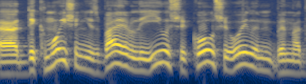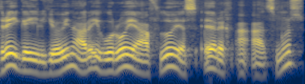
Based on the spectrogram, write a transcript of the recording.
Декмойшин из байер лиилши колши ойлем бемадрейга ильёйна арей гуроя афлоя с эрех аацмус.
